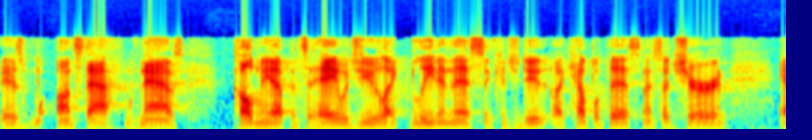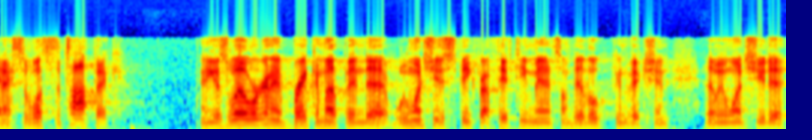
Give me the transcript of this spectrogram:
is on staff with NAVS, called me up and said, "Hey, would you like lead in this and could you do like help with this?" And I said, "Sure." And and I said, "What's the topic?" And he goes, "Well, we're going to break them up into. We want you to speak about 15 minutes on biblical conviction, and then we want you to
